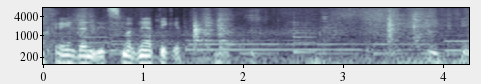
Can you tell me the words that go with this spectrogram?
okay then it's magnetic it okay.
